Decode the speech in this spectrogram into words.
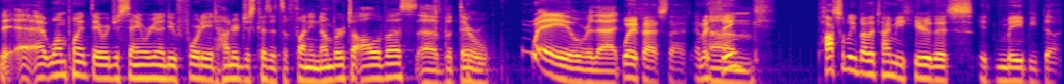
At one point, they were just saying we're gonna do forty eight hundred just because it's a funny number to all of us. Uh, but they're way over that. Way past that, and I Um, think possibly by the time you hear this, it may be done.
